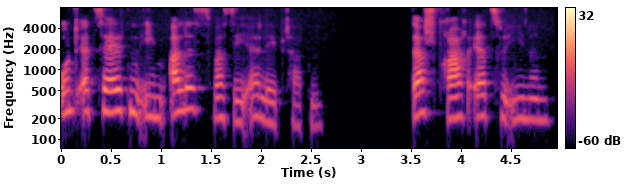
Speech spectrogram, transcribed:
und erzählten ihm alles, was sie erlebt hatten. Da sprach er zu ihnen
